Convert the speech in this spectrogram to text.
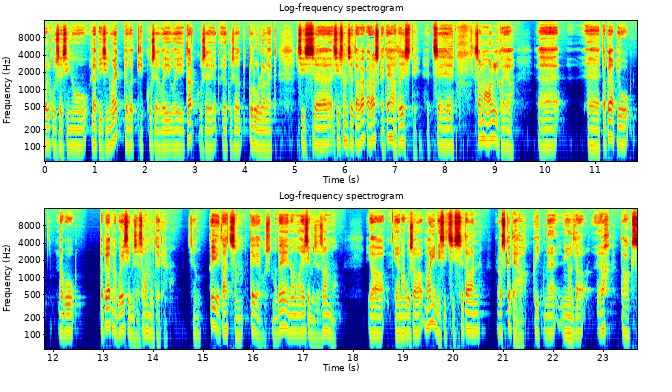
olgu see sinu, läbi sinu ettevõtlikkuse või, või tarkuse, kui sa turul oled, siis, siis on seda väga raske teha tõesti, et see sama algaja, ta peab ju nagu, ta peab nagu esimese sammu tegema. see on kõige tähtsam tegevus, ma teen oma esimese sammu. ja, ja nagu sa mainisid, siis seda on raske teha, kõik me nii-öelda jah, tahaks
